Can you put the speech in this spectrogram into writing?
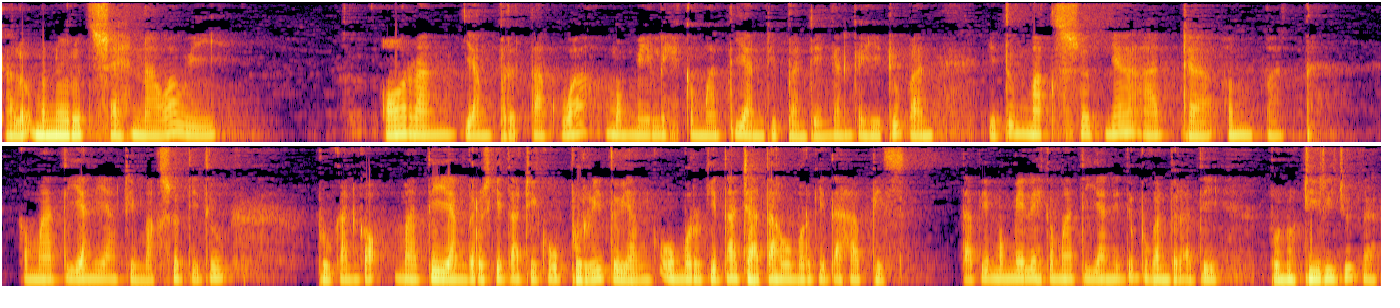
Kalau menurut Syekh Nawawi, orang yang bertakwa memilih kematian dibandingkan kehidupan, itu maksudnya ada empat. Kematian yang dimaksud itu Bukan kok mati yang terus kita dikubur itu yang umur kita jatah umur kita habis. Tapi memilih kematian itu bukan berarti bunuh diri juga.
